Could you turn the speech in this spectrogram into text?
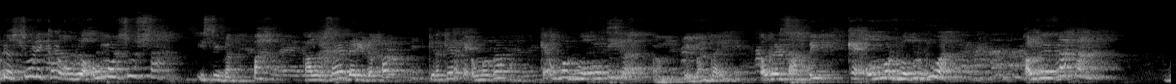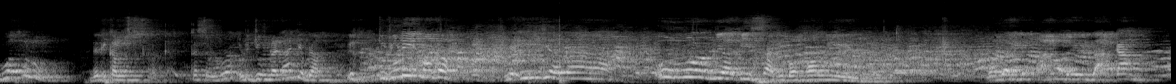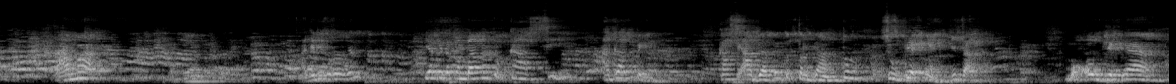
Udah sulit kalau udah umur susah. Istri bilang, Pak, kalau saya dari depan kira-kira kayak umur berapa? Kayak umur 23. Oh, gimana ya? Kalau dari samping kayak umur 22. Kalau dari belakang 20. Jadi kalau keseluruhan udah jumlahin aja berapa? Eh, 75 dong. Ya iyalah. Umur dia bisa dibohongin. Mau dari depan, mau dari belakang. Sama. Nah, jadi saudara kan, yang kita kembangkan tuh kasih agape. Kasih agape itu tergantung subjeknya kita. Mau objeknya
